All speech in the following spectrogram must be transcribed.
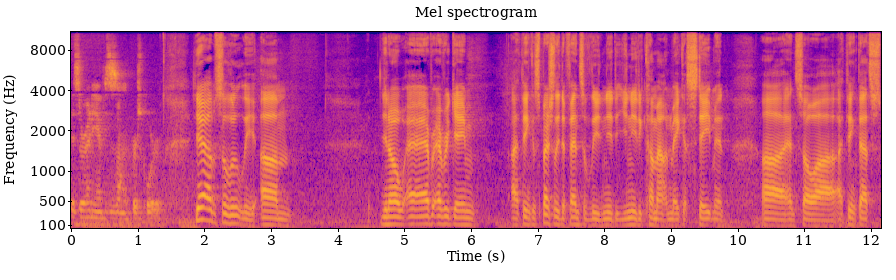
Is there any emphasis on the first quarter? Yeah, absolutely. Um, you know, every, every game, I think, especially defensively, you need to, you need to come out and make a statement, uh, and so uh, I think that's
